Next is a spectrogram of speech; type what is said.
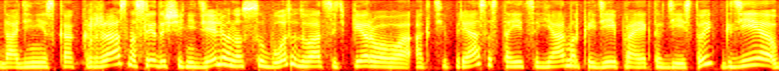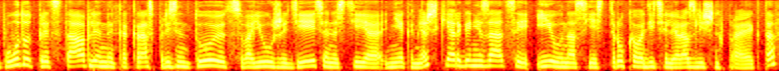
Да, Денис, как раз на следующей неделе у нас в субботу, 21 октября, состоится ярмарка идей проектов «Действуй», где будут представлены, как раз презентуют свою уже деятельность и некоммерческие организации, и у нас нас есть руководители различных проектов,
